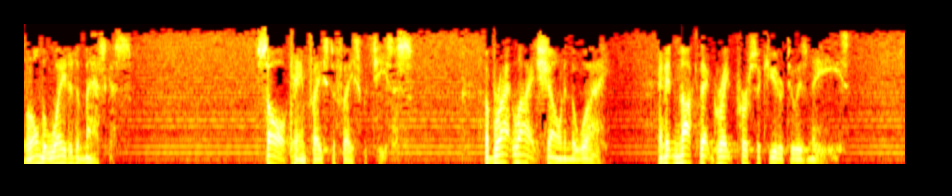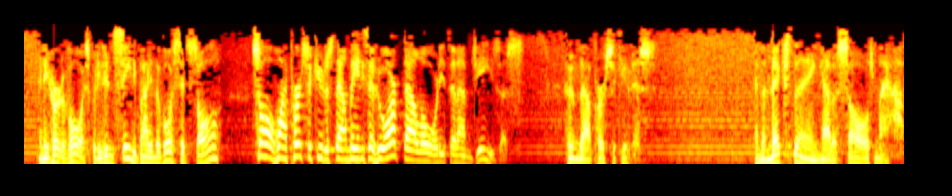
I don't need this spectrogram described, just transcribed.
Well, on the way to Damascus, Saul came face to face with Jesus. A bright light shone in the way, and it knocked that great persecutor to his knees. And he heard a voice, but he didn't see anybody. And the voice said, Saul, Saul, why persecutest thou me? And he said, Who art thou, Lord? He said, I'm Jesus, whom thou persecutest. And the next thing out of Saul's mouth,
